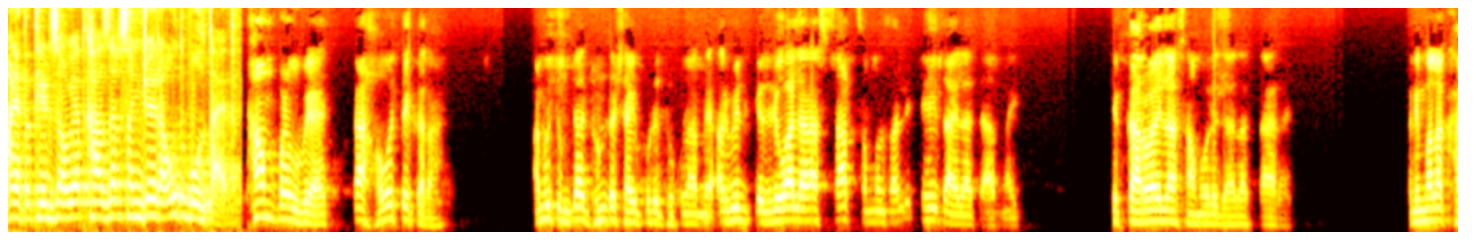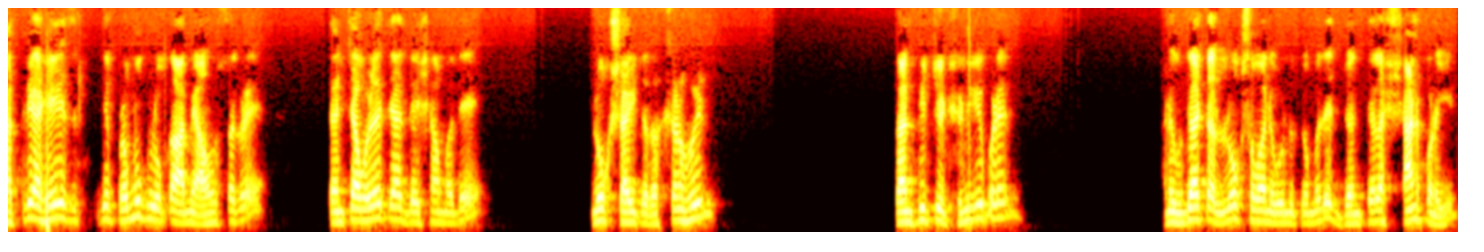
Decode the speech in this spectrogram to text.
आणि आता थेट जाऊयात. खासदार संजय राऊत बोलतायत. ठामपणे उभे आहेत. काय हवं ते करा. आम्ही तुमच्या झुंडशाही पुढे झुकणार नाही. अरविंद केजरीवाल यांना सात संबंध आले तेही जायला तयार नाहीत. ते कारवाईला सामोरे जायला तयार आहेत. आणि मला खात्री आहे जे प्रमुख लोक आम्ही आहोत सगळे त्यांच्यामुळे त्या देशामध्ये लोकशाहीचं रक्षण होईल. क्रांतीची ठिणगी पडेल. आणि उद्याच्या लोकसभा निवडणुकीमध्ये जनतेला शाणपण येईल.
